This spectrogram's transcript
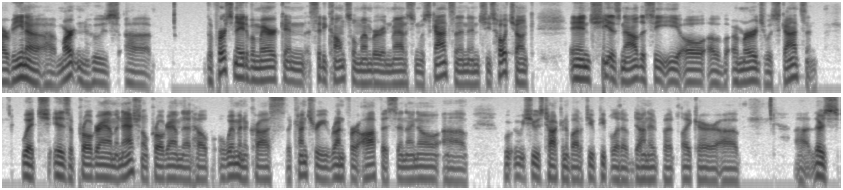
Arvina uh, Martin, who's uh, the first Native American City Council member in Madison, Wisconsin, and she's Ho Chunk, and she is now the CEO of Emerge Wisconsin, which is a program, a national program that help women across the country run for office. And I know. She was talking about a few people that have done it, but like uh, uh, there's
